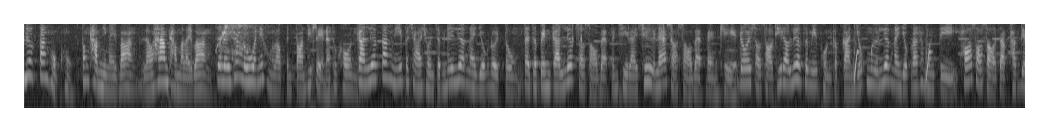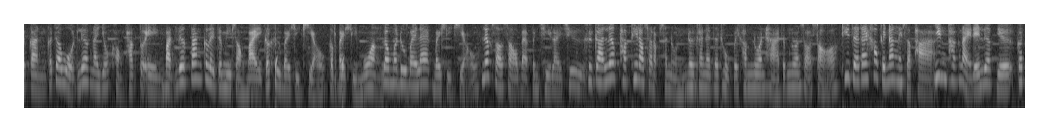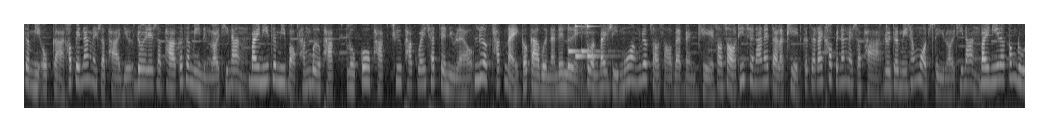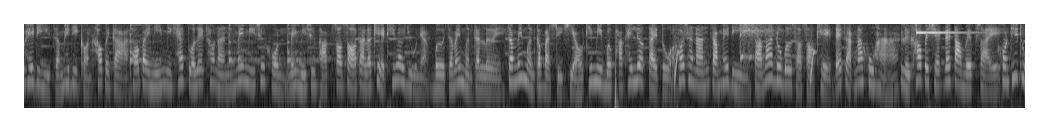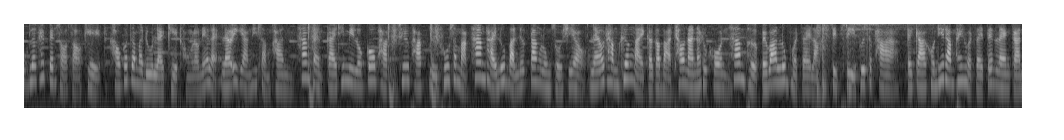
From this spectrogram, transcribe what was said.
เลือกตั้ง 66 ต้องทำยังไงบ้าง แล้วห้ามทำอะไรบ้างเจะเลยช่างรู้วันนี้ของเราเป็นตอนพิเศษนะทุกคน การเลือกตั้งนี้ประชาชนจะไม่ได้เลือกนายกโดยตรง แต่จะเป็นการเลือกสสแบบบัญชีรายชื่อ และสสแบบแบ่งเขต โดยสสที่เราเลือกจะมีผลกับการยกมือเลือกนายกรัฐมนตรี เพราะสสจากพรรคเดียวกันก็จะโหวตเลือกนายกของพรรคตัวเอง บัตรเลือกตั้งก็เลยจะมีสองใบ ก็คือใบสีเขียวกับใบสีม่วง เรามาดูใบแรกใบสีเขียว เลือกสสแบบบัญชีรายชื่อ คือการเลือกพรรคที่เราสนับสนุน โดยคะแนนจะถูกไปคำนวณหาจำนวนสสที่จะได้เข้าไปนั่งในสภา ยิ่งพรรคไหนได้เลือกเยอะก็จะมีโอกาสเข้าไปนั่งในสภาเยอะ โดยในสภาก็จะมี 100 ที่นั่ง ใบนี้จะมีบอกทั้งเบอร์พรรคโลโก้พรรคชื่อพรรคไว้ชัดเจนอยู่แล้ว เลือกพรรคไหนก็กาเบอร์นั้นได้เลย ส่วนใบสีม่วงเลือกสสแบบแบ่งเขตสสที่ชนะในแต่ละเขตก็จะได้เข้าไปนั่งในสภา โดยจะมีทั้งหมด 400 ที่นั่ง ใบนี้เราต้องดูให้ดีจำให้ดีก่อนเข้าไปกา เพราะใบนี้มีแค่ตัวเลขเท่านั้น ไม่มีชื่อคน ไม่มีชื่อพรรคสสแต่ละเขตที่เราอยู่เนี่ยเบอร์จะไม่เหมือนกันเลย จะไม่เหมือนกับบัตรสีเขียวที่มีเบอร์พรรคให้เลือกตายตัว เพราะฉะนั้นจำให้ดี สามารถดูเบอร์สสเขตได้จากหน้าคูหา หรือเข้าไปเช็คได้ตามเว็บไซต์คนที่ถูกเลือกให้เป็นสสเขต เขาก็จะมาดูแลเขตของเราเนี่ยแหละ แล้วอีกอย่างที่สำคัญ ห้ามแต่งกายที่มีโลโก้พรรคชื่อพรรคหรือผู้สมัครห้ามถ่ายรูปบัตรเลือกตั้งลงโซเชียล แล้วทำเครื่องหมายกากบาทเท่านั้นนะทุกคน ห้ามเผลอไปวาดรูปหัวใจหลัก 14 พฤษภาไปกาคนที่ทำให้หัวใจเต้นแรงกัน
